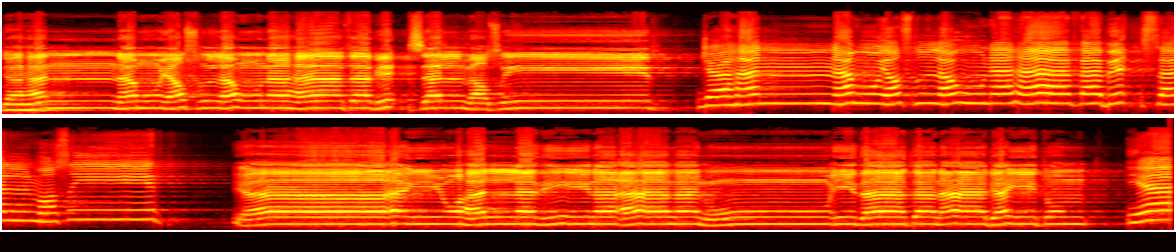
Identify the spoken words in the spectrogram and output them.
جهنم يصلونها فبئس المصير. جهنم يصلونها فبئس المصير. يا أيها الذين آمنوا إذا تناجيتم يا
